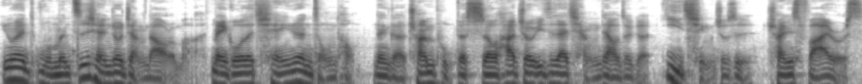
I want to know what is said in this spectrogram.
因为我们之前就讲到了嘛，美国的前一任总统那个川普的时候，他就一直在强调这个疫情就是 Chinese virus，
